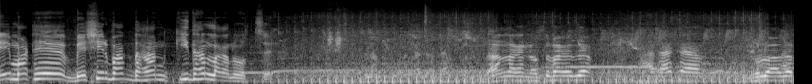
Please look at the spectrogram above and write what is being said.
এই মাঠে বেশিরভাগ ধান কি ধান লাগানো হচ্ছে? ধান লাগানো হচ্ছে পারে যে ষোলো হাজার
